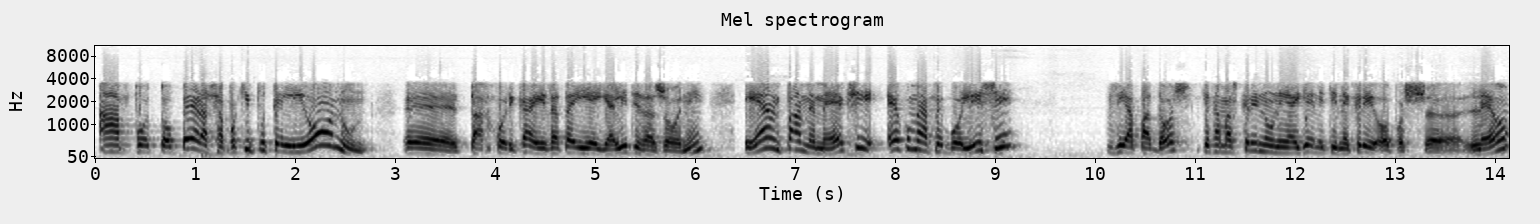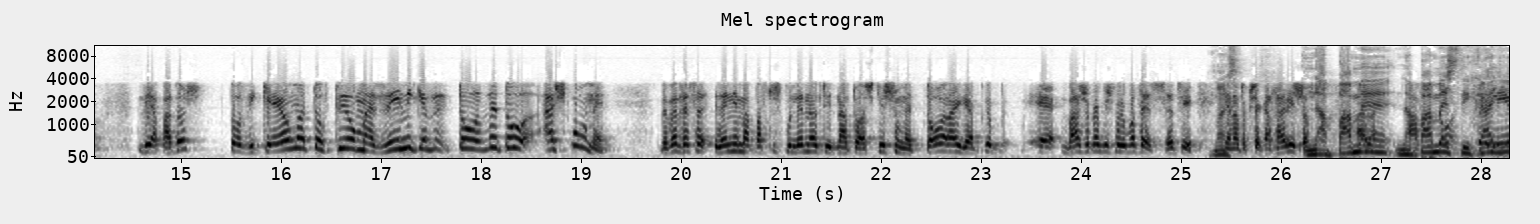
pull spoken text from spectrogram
από το πέρας, από εκεί που τελειώνουν ε, τα χωρικά ύδατα, η Αιγιαλίτιδα ζώνη, εάν πάμε με έξι έχουμε απεμπολίσει διαπαντός και θα μας κρίνουν οι αγέννητοι νεκροί όπως ε, λέω, διαπαντός το δικαίωμα το οποίο μας δίνει και το, δεν το ασκούμε. Βέβαια δεν είμαι από αυτούς που λένε ότι να το ασκήσουμε τώρα για πιο... Ε, βάζω κάποιες προποθέσει, έτσι. Για να το ξεκαθαρίσω. Να πάμε, να πάμε στη Χάγη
